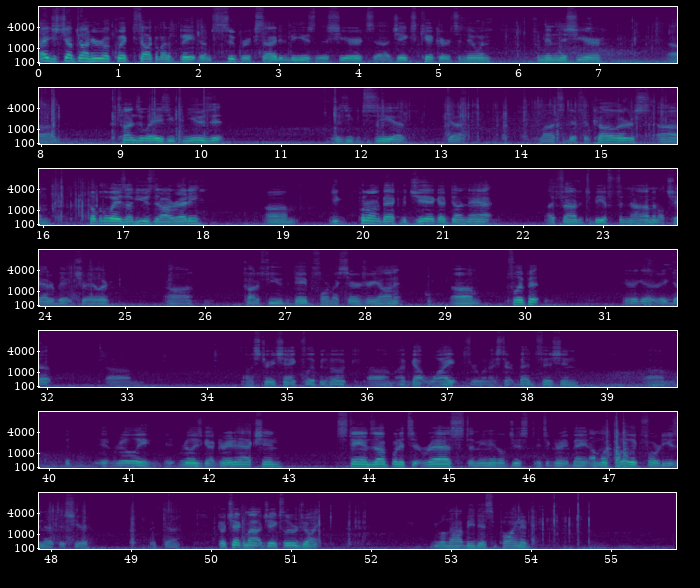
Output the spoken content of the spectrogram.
I just jumped on here real quick to talk about a bait that I'm super excited to be using this year. It's uh, Jake's Kicker. It's a new one from him this year. Um, tons of ways you can use it. As you can see, I've got lots of different colors. Um, a couple of ways I've used it already. Um, you put it on the back of a jig. I've done that. I found it to be a phenomenal chatterbait trailer. Uh, caught a few the day before my surgery on it. Um, flip it. Here I got it rigged up um, on a straight shank flipping hook. Um, I've got white for when I start bed fishing. Um, but it really, it really's got great action. Stands up when it's at rest. I mean, it'll just, it's a great bait. I'm look, really looking forward to using that this year. But uh, go check them out, Jake's Lure Joint. You will not be disappointed.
